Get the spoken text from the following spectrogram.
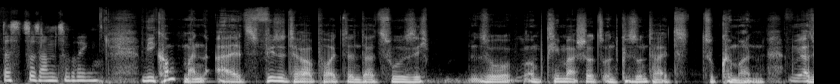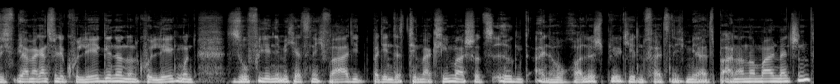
das zusammenzubringen. Wie kommt man als Physiotherapeutin dazu, sich so um Klimaschutz und Gesundheit zu kümmern. Also ich, wir haben ja ganz viele Kolleginnen und Kollegen und so viele nehme ich jetzt nicht wahr, die, bei denen das Thema Klimaschutz irgendeine Rolle spielt, jedenfalls nicht mehr als bei anderen normalen Menschen.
